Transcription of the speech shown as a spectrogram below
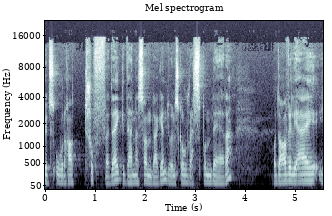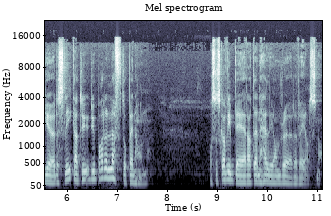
Guds ord har truffet deg denne søndagen. Du ønsker å respondere. Og Da vil jeg gjøre det slik at du, du bare løfter opp en hånd. Og så skal vi be at Den hellige ånd rører ved oss nå.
